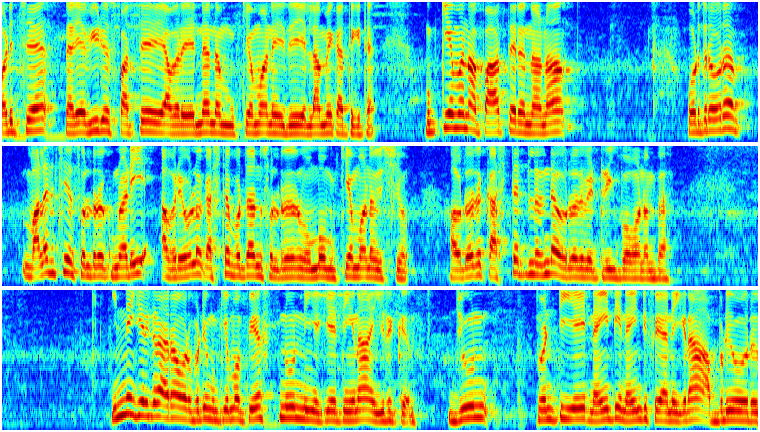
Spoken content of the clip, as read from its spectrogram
படித்தேன் நிறையா வீடியோஸ் பார்த்து அவர் என்னென்ன முக்கியமான இது எல்லாமே கற்றுக்கிட்டேன் முக்கியமாக நான் பார்த்தது என்னன்னா ஒருத்தரோட வளர்ச்சியை சொல்கிறதுக்கு முன்னாடி அவர் எவ்வளோ கஷ்டப்பட்டார்னு சொல்கிறது ரொம்ப முக்கியமான விஷயம். அவரோட கஷ்டத்துலேருந்து அவரோட வெற்றிக்கு போவோம் நம்ம. இன்றைக்கி இருக்கிற யாரும் அவரை பற்றி முக்கியமாக பேசணும்னு நீங்கள் கேட்டிங்கன்னா இருக்குது June twenty eight nineteen ninety five அன்றைக்கிறான் அப்படி ஒரு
